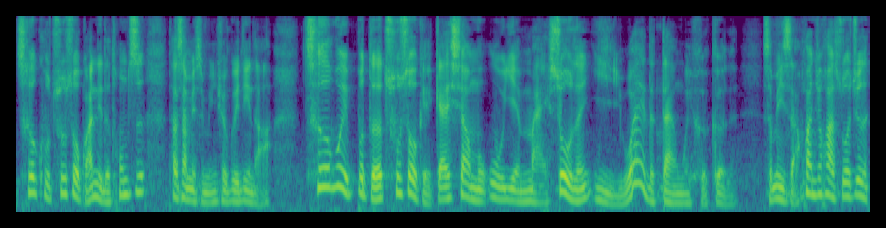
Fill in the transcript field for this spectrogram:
车库出售管理的通知，它上面是明确规定的啊，车位不得出售给该项目物业买受人以外的单位和个人。什么意思啊？换句话说，就是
